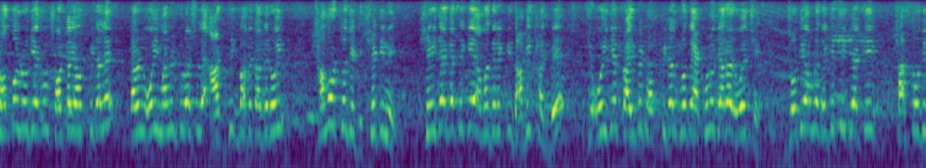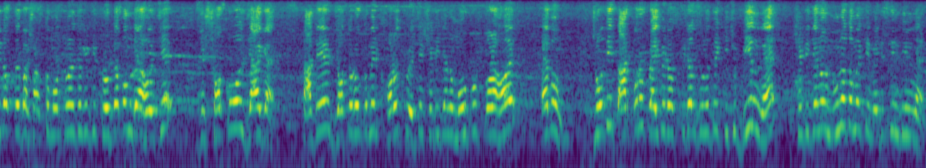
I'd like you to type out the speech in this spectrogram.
সকল রোগী এখন সরকারি হসপিটালে কারণ ওই মানুষগুলো আসলে আর্থিকভাবে তাদের ওই সামর্থ্য যেটি, সেটি নেই। সেই জায়গা থেকে আমাদের একটি দাবি থাকবে যে ওই যে প্রাইভেট হসপিটালগুলোতে এখনও যারা রয়েছে যদিও আমরা দেখেছি যে একটি স্বাস্থ্য অধিদপ্তর বা স্বাস্থ্য মন্ত্রণালয় থেকে একটি প্রজ্ঞাপন দেওয়া হয়েছে যে সকল জায়গায় তাদের যত রকমের খরচ রয়েছে সেটি যেন মৌকুফ করা হয় এবং যদি তারপরও প্রাইভেট হসপিটালগুলোতে কিছু বিল নেয়, সেটি যেন ন্যূনতম একটি মেডিসিন বিল নেয়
